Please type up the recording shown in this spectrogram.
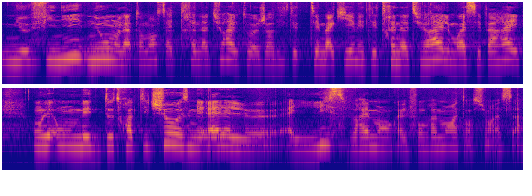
mieux fini. Nous, on a tendance à être très naturel. Toi, aujourd'hui, t'es, t'es maquillée, mais t'es très naturel. Moi, c'est pareil. On, les- on met deux, trois petites choses, mais elles, elles, euh, elles lissent vraiment. Elles font vraiment attention à ça.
